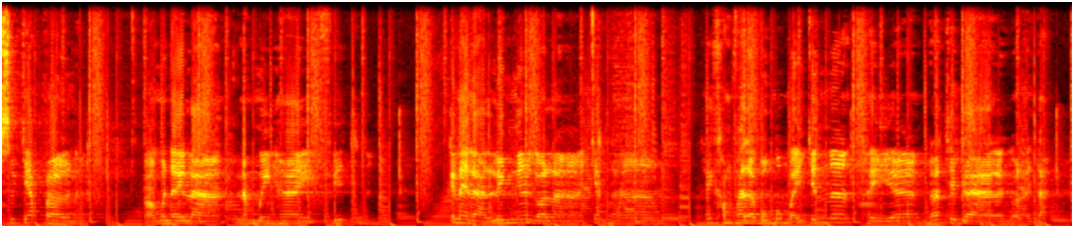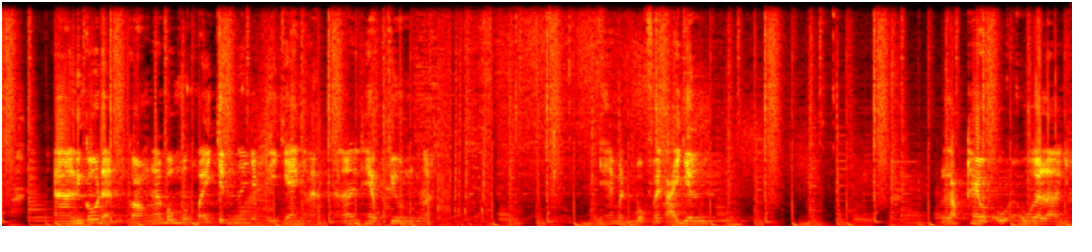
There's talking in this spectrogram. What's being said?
số chapter nè. Còn bên đây là 52 feet cái này là link gọi là chắc là thấy không phải là 4479 á, thì ờ, đó sẽ là gọi là ta? À, liên cố định còn ờ, 4479 nó giúp y chang nè. Nó đi theo chương luôn rồi vậy mình buộc phải tải dư lọc theo URL nha.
